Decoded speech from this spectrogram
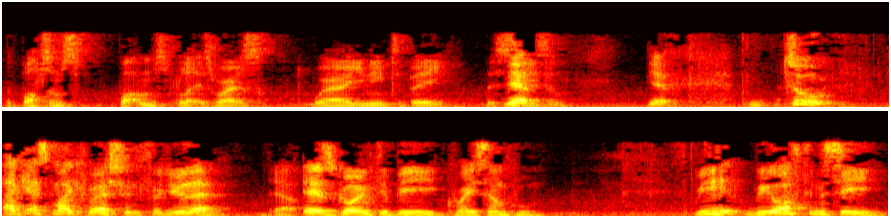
The bottom bottom split is where it's where you need to be this Yep. season. Yep. So, I guess my question for you then Yeah. is going to be quite simple. We we often see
